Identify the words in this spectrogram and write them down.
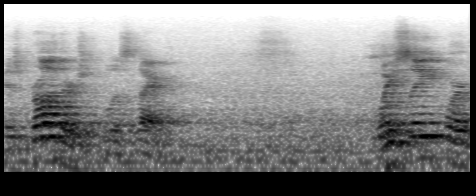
His brothers was there. We see where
